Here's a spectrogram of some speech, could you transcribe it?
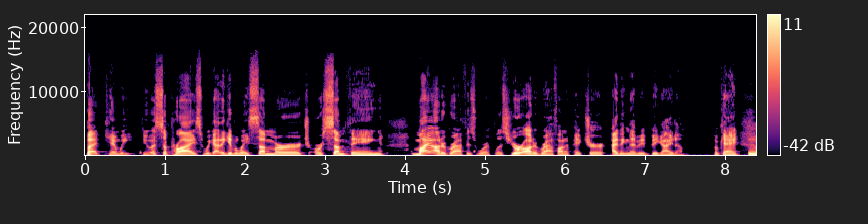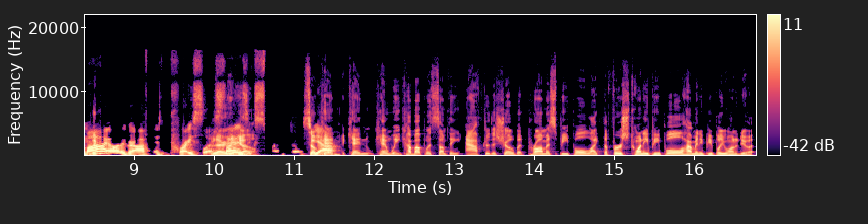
but can we do a surprise? We got to give away some merch or something. My autograph is worthless. Your autograph on a picture, I think that'd be a big item. Okay. My but, autograph is priceless. That is expensive. So yeah. can, can can we come up with something after the show, but promise people like the first 20 people, how many people you want to do it?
